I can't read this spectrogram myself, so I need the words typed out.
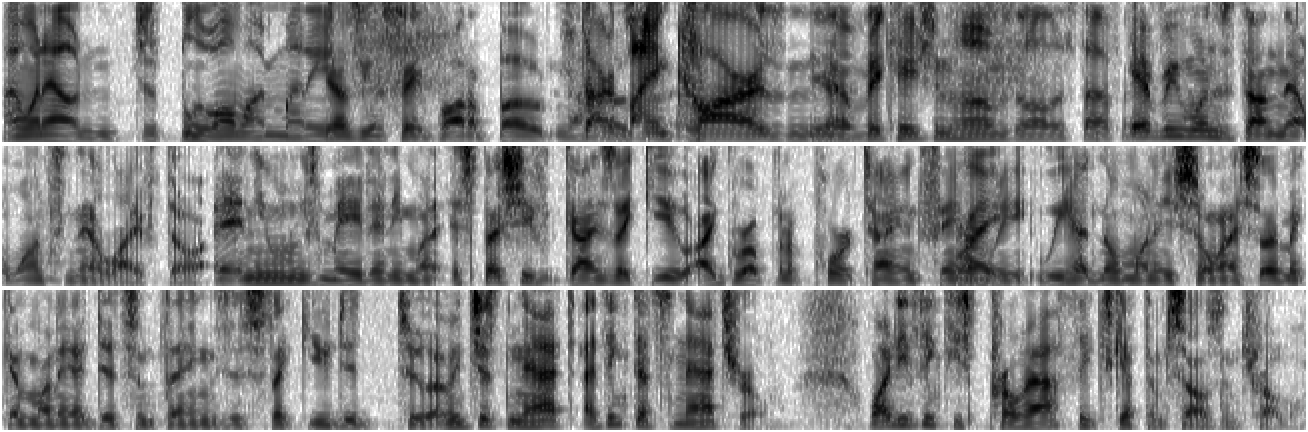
I went out and just blew all my money. Yeah, I was going to say, bought a boat, and started buying and- cars and you know vacation homes and all this stuff. Everyone's done that once in their life, though. Anyone who's made any money, especially guys like you. I grew up in a poor Italian family. Right. We had no money, so when I started making money, I did some things. It's like you did too. I mean, just nat. I think that's natural. Why do you think these pro athletes get themselves in trouble?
